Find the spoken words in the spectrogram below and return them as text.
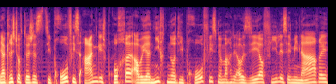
Ja, Christoph, du hast jetzt die Profis angesprochen, aber ja nicht nur die Profis. Wir machen ja auch sehr viele Seminare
